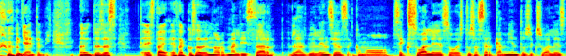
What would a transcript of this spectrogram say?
ya entendí, ¿no? Entonces esta, esta cosa de normalizar las violencias como sexuales o estos acercamientos sexuales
